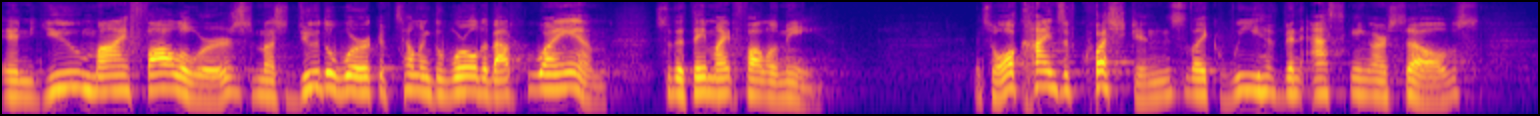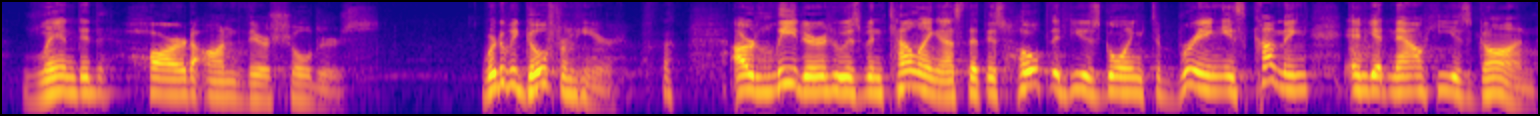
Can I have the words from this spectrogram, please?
and you, my followers, must do the work of telling the world about who I am so that they might follow me. And so, all kinds of questions, like we have been asking ourselves, landed hard on their shoulders. Where do we go from here? Our leader, who has been telling us that this hope that he is going to bring is coming, and yet now he is gone.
